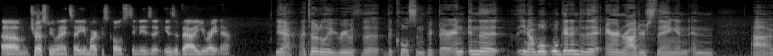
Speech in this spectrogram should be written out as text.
um, trust me when I tell you, Marques Colston is a is a value right now. Yeah, I totally agree with the the Colston pick there, and and the you know we'll we'll get into the Aaron Rodgers thing and and uh,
